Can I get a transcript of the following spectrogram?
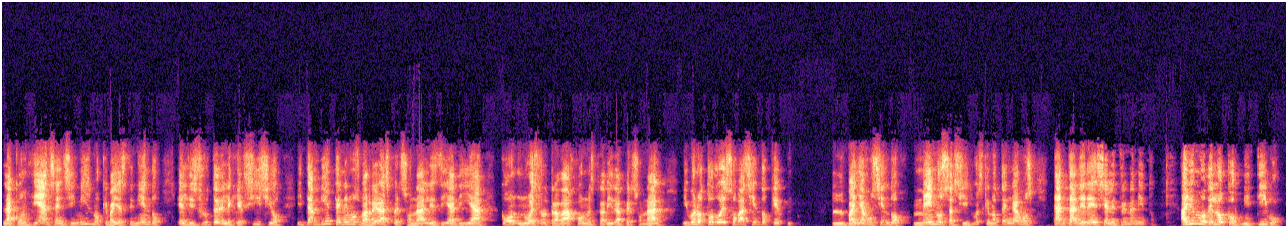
La confianza en sí mismo que vayas teniendo, el disfrute del ejercicio y también tenemos barreras personales día a día con nuestro trabajo, nuestra vida personal. Y bueno, todo eso va haciendo que vayamos siendo menos asiduos, que no tengamos tanta adherencia al entrenamiento. Hay un modelo cognitivo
